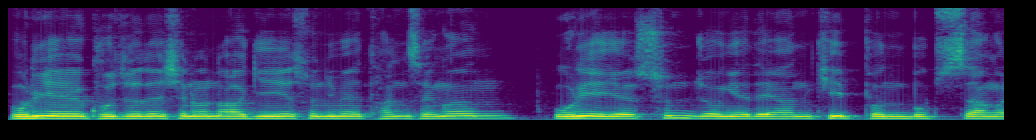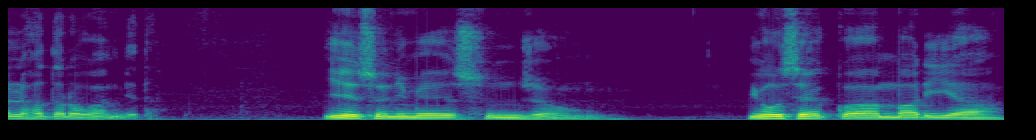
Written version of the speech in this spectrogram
우리의 구주 되시는 아기 예수님의 탄생은 우리에게 순종에 대한 깊은 묵상을 하도록 합니다. 예수님의 순종, 요셉과 마리아,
